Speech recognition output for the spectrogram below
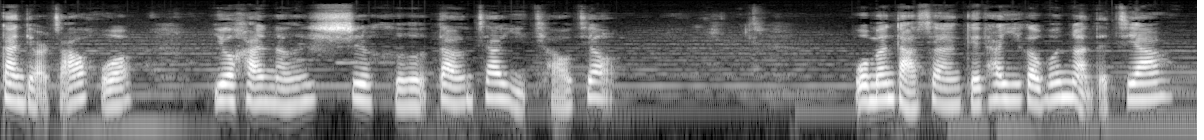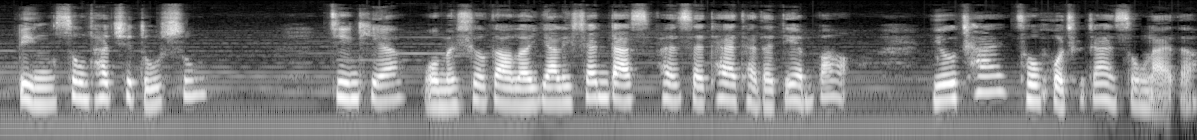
干点杂活，又还能适合当加以调教。我们打算给他一个温暖的家，并送他去读书。今天我们收到了亚历山大·斯潘塞太太的电报，邮差从火车站送来的，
